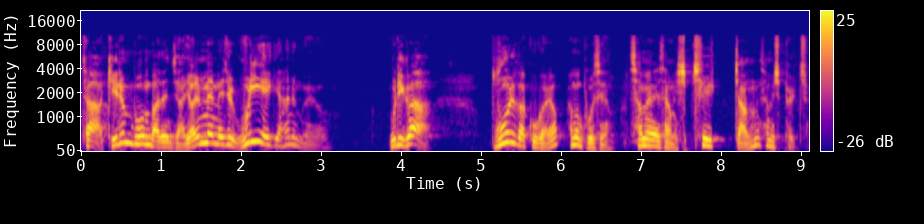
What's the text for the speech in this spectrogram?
자, 기름 부음 받은 자, 열매 맺을 우리에게 하는 거예요. 우리가 무엇을 갖고 가요? 한번 보세요. 사무엘상 17장 38절.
